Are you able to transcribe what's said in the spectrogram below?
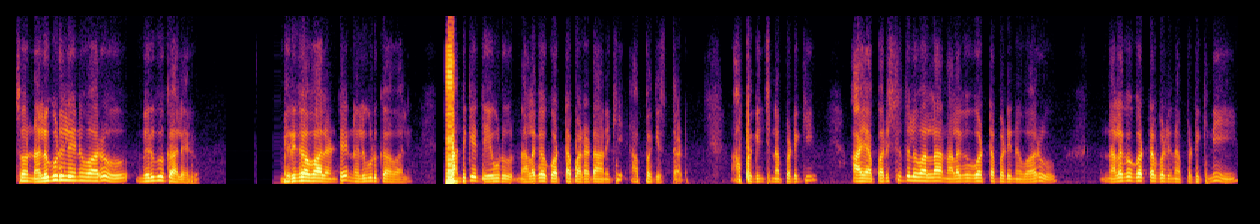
సో నలుగుడు లేని వారు మెరుగు కాలేరు. మెరుగు అవ్వాలంటే నలుగుడు కావాలి. అందుకే దేవుడు నలగ కొట్టబడడానికి అప్పగిస్తాడు. అప్పగించినప్పటికీ ఆయా పరిస్థితుల వల్ల నలగగొట్టబడిన వారు నలగగొట్టబడినప్పటికీ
